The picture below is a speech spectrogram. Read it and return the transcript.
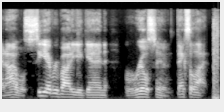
and I will see everybody again real soon. Thanks a lot.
